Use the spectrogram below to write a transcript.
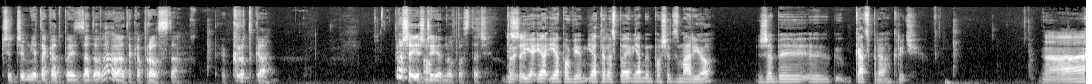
czy, czy mnie taka odpowiedź zadowala, taka prosta, taka krótka. Proszę jeszcze O. jedną postać. Jeszcze- ja, ja, ja powiem, ja teraz powiem, ja bym poszedł z Mario, żeby y, Kacpra kryć. A,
